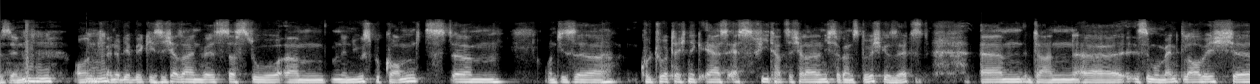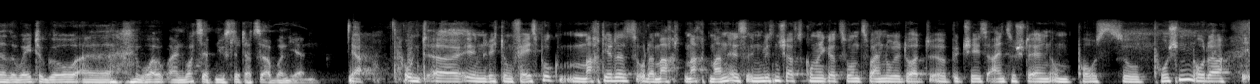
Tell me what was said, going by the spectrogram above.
sind. Mhm. Und mhm. wenn du dir wirklich sicher sein willst, dass du ähm, eine News bekommst ähm, und diese Kulturtechnik RSS-Feed hat sich ja leider nicht so ganz durchgesetzt, ähm, dann äh, ist im Moment, glaube ich, äh, the way to go, äh, ein WhatsApp-Newsletter zu abonnieren. Ja, und äh, in Richtung Facebook macht ihr das oder macht, macht man es in Wissenschaftskommunikation 2.0 dort äh, Budgets einzustellen, um Posts zu pushen? Oder ich,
